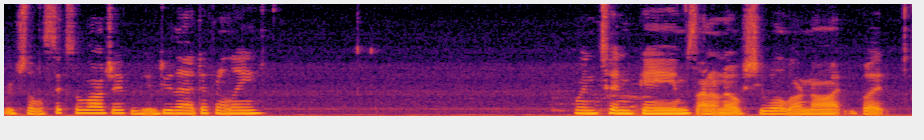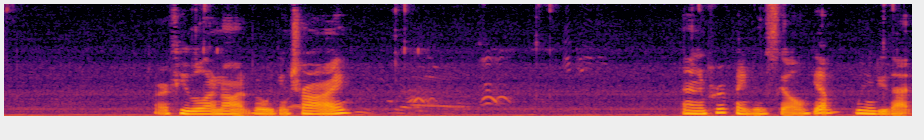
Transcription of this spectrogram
Reach level 6 of logic. We can do that definitely. Win 10 games. I don't know if she will or not, but. Or if he will or not, but we can try. And improve painting skill. Yep, we can do that.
